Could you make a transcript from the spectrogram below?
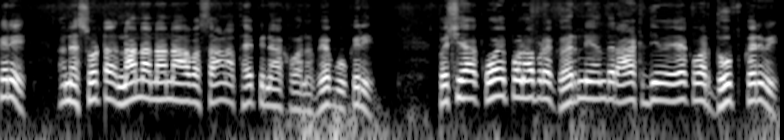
કરી અને સોટા, નાના નાના આવા સાણા થાપી નાખવાના, ભેગું કરી. પછી આ કોઈ પણ આપણે ઘરની અંદર આઠ દિવસે એકવાર ધૂપ કરવી,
